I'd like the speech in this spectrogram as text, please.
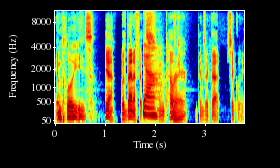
employees. Yeah, with benefits yeah. and healthcare, right. things like that, sick leave.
